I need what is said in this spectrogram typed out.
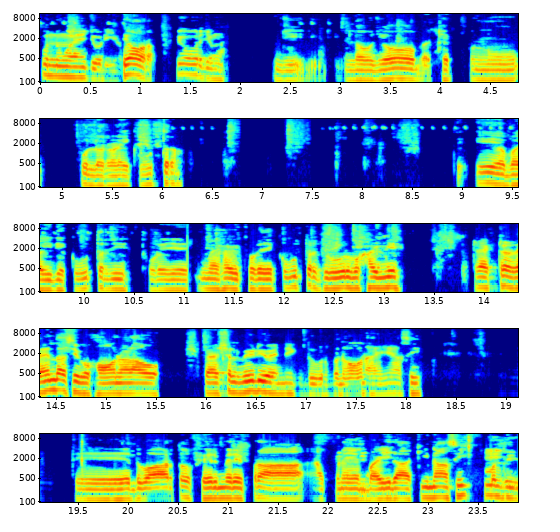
ਪੁੰਨੂ ਵਾਲਿਆਂ ਦੀ ਜੋੜੀ ਆ। ਪਿਓਰ। ਪਿਓਰ ਜਮਾ। ਜੀ। ਲਓ ਜੀ ਬੈਠੇ ਪੁੰਨੂ ਭੁੱਲਰ ਵਾਲੇ ਕਬੂਤਰ। ਤੇ ਇਹ ਆ ਬਾਈ ਦੇ ਕਬੂਤਰ ਜੀ ਥੋੜੇ ਜੇ ਮੈਂ ਕਿਹਾ ਵੀ ਥੋੜੇ ਜੇ ਕਬੂਤਰ ਜ਼ਰੂਰ ਵਿਖਾਈਏ। ਟਰੈਕਟਰ ਰਹਿੰਦਾ ਸੀ ਵਿਖਾਉਣ ਵਾਲਾ ਉਹ ਸਪੈਸ਼ਲ ਵੀਡੀਓ ਇੰਨੀ ਦੂਰ ਬਣਾਉਣ ਆਏ ਆ ਅਸੀਂ। ਤੇ ਦੁਬਾਰ ਤੋਂ ਫਿਰ ਮੇਰੇ ਭਰਾ ਆਪਣੇ ਬਾਈ ਦਾ ਕੀ ਨਾਂ ਸੀ? ਮਨਦੀਪ।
